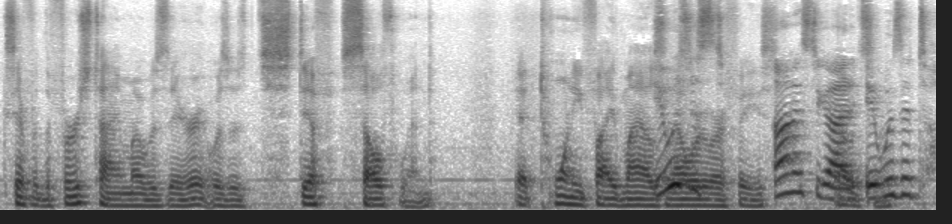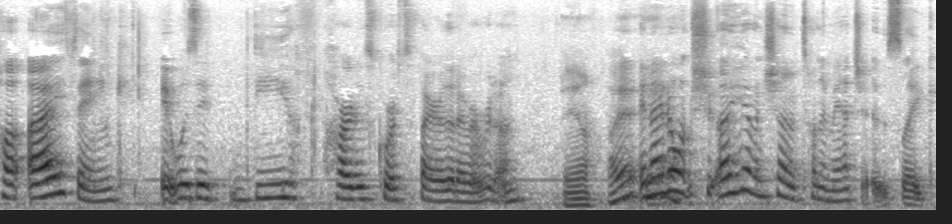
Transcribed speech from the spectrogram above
Except for the first time I was there, it was a stiff south wind at 25 miles an hour to our face. Honest to God, it was a tough. I think it was a the hardest course of fire that I've ever done. Yeah, I, And I don't shoot. I haven't shot a ton of matches. Like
